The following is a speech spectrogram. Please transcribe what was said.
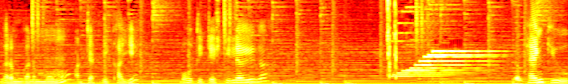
गरम गरम मोमो और चटनी खाइए। बहुत ही टेस्टी लगेगा। Thank you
